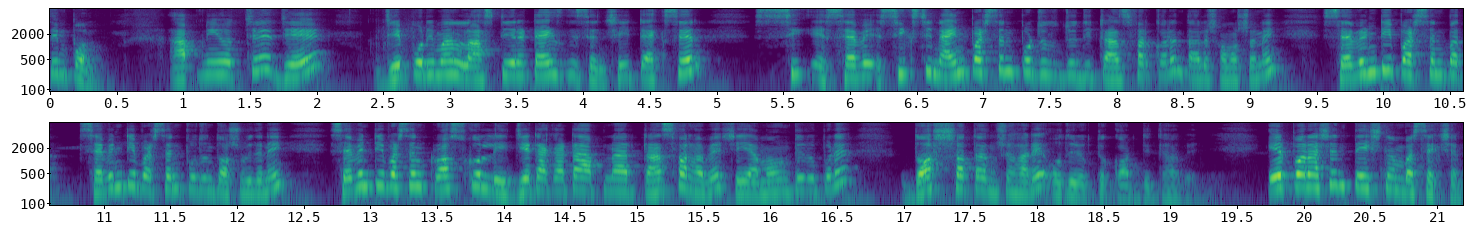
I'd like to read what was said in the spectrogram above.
সিম্পল আপনি হচ্ছে যে যে পরিমাণ লাস্ট ইয়ারে ট্যাক্স দিচ্ছেন সেই ট্যাক্সের সিক্সটি নাইন পার্সেন্ট পর্যন্ত যদি ট্রান্সফার করেন, তাহলে সমস্যা নেই। সেভেন্টি পার্সেন্ট বা সেভেন্টি পার্সেন্ট পর্যন্ত অসুবিধা নেই। সেভেন্টি পার্সেন্ট ক্রস করলেই যে টাকাটা আপনার ট্রান্সফার হবে, সেই অ্যামাউন্টের উপরে দশ শতাংশ হারে অতিরিক্ত কর দিতে হবে। এরপর আসেন তেইশ নম্বর সেকশন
